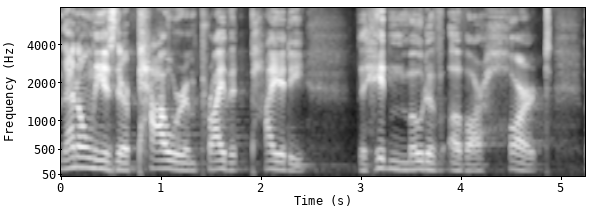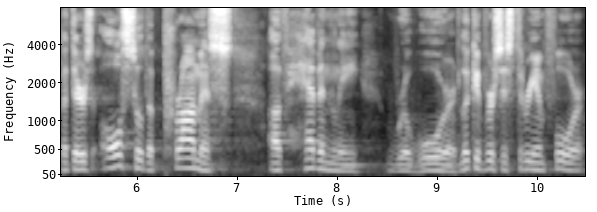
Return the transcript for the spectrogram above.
not only is there power in private piety, the hidden motive of our heart, but there's also the promise of heavenly reward. Look at verses 3 and 4.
